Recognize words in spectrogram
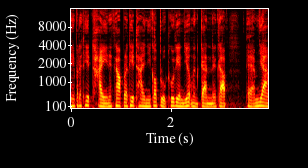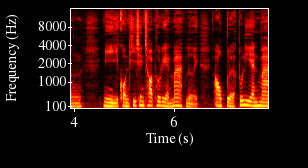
ในประเทศไทยนะครับ ประเทศไทยนี้ก็ปลูกทุเรียนเยอะเหมือนกันนะครับแถมยังมีคนที่ชื่นชอบทุเรียนมากเลย เอาเปลือกทุเรียนมา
